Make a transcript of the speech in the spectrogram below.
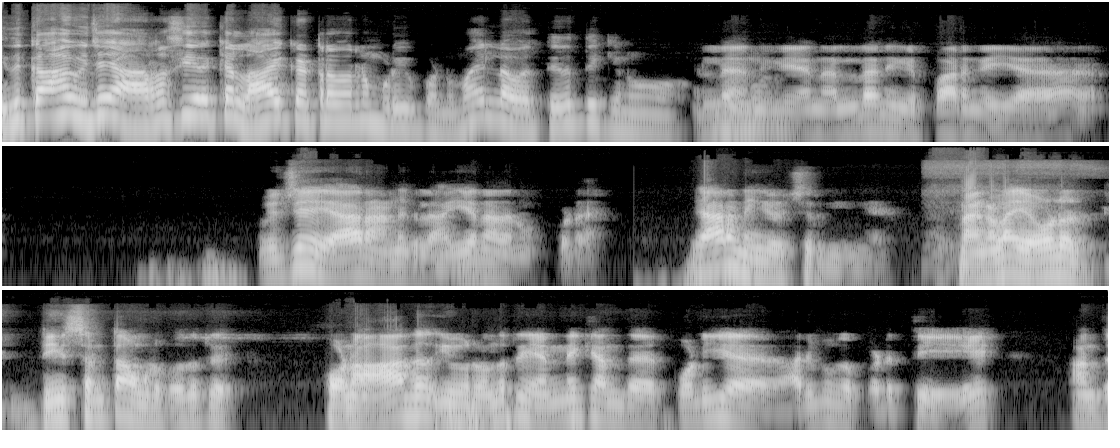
இதுக்காக விஜய் அரசியலுக்கே லாய் கற்றவர்னு முடிவு பண்ணுமா? இல்ல அவர் திருத்திக்கணும்? இல்ல நீங்க நல்லா நீங்க பாருங்க ஐயா. விஜய் யார் அணுகல? ஐயநாதன் கூட யாரை நீங்க வச்சிருக்கீங்க? நாங்கெல்லாம் எவ்வளவு டீசெண்டா உங்களுக்கு வந்துட்டு போன ஆக இவர் வந்துட்டு என்னைக்கு அந்த கொடியை அறிமுகப்படுத்தி அந்த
